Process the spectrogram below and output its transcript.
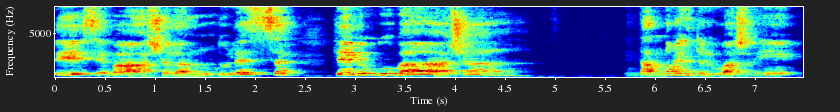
దేశ భాషలందు లెస్స తెలుగు భాష. ఇంత అందమైన తెలుగు భాషని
